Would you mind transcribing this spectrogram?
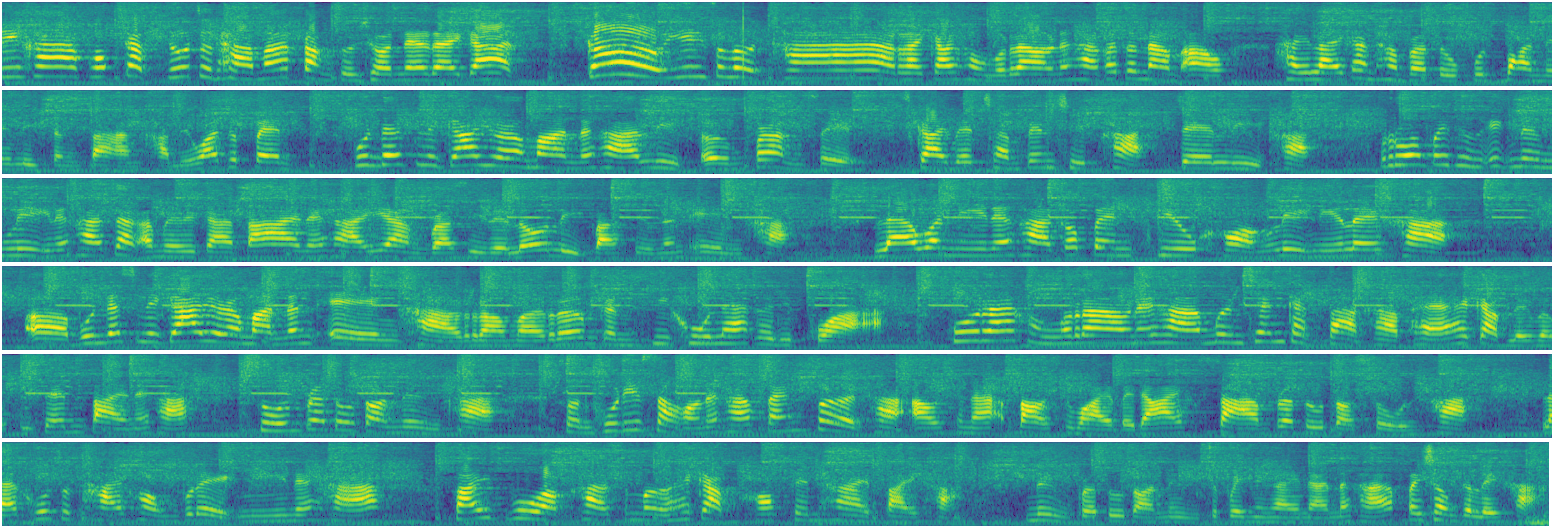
ดีค่ะ พบกับนุจุธามาศปังสุชนในรายการก็ยิงสลุดค่ะ รายการของเรานะคะ ก็จะนำเอาไฮไลท์การทำประตูฟุตบอลในลีกต่างๆ ค่ะ ไม่ว่าจะเป็นบุนเดสลีกาเยอรมันนะคะลีกเอิงฝรั่งเศสสกายเบสแชมเปี้ยนชิพค่ะเจลีกค่ะรวมไปถึงอีกหนึ่งลีกนะคะ จากอเมริกาใต้นะคะ อย่างบราซิเลโลลีกบราซิลนั่นเองค่ะ แล้ววันนี้นะคะก็เป็นคิวของลีกนี้เลยค่ะบุนเดสลิก้าเยอรมันนั่นเองค่ะ เรามาเริ่มกันที่คู่แรกเลยดีกว่า คู่แรกของเรานะคะมืนเช่นกัดปากค่ะแพ้ให้กับเลเวอร์คูเซนไปนะคะศูนย์ประตูต่อหนึ่งค่ะ ส่วนคู่ที่ 2 นะคะแฟรงเฟิร์ตค่ะเอาชนะเบาชวายไปได้ 3 ประตูต่อศูนย์ค่ะ และคู่สุดท้ายของเบรกนี้นะคะไฟบวกค่ะเสมอให้กับฮอฟเฟนไฮไปค่ะ 1 ประตูต่อ 1 จะเป็นยังไงนั้นนะคะ ไปชมกันเลยค่ะ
